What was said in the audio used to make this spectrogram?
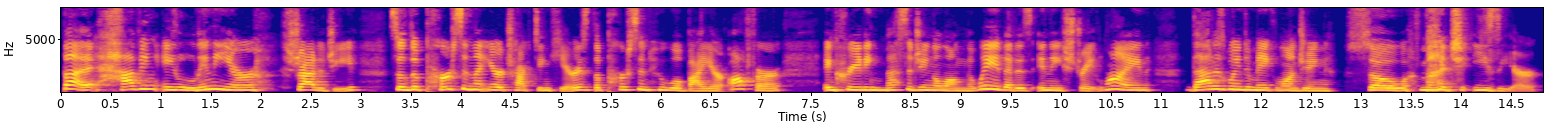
But having a linear strategy, so the person that you're attracting here is the person who will buy your offer and creating messaging along the way that is in a straight line, that is going to make launching so much easier.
